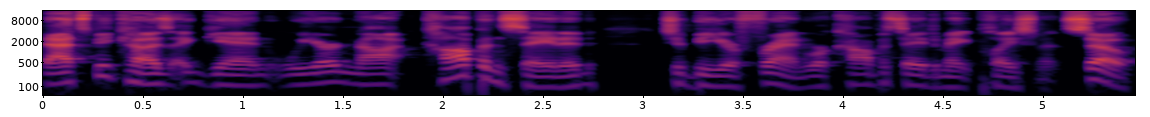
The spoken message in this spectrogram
That's because, again, we are not compensated to be your friend. We're compensated to make placements. So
